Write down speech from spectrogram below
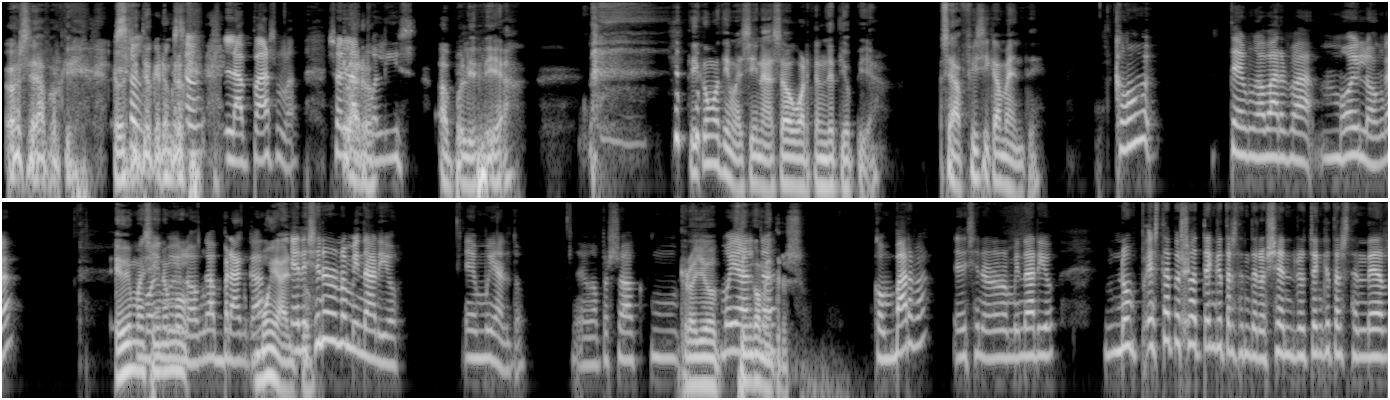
O sea, porque é un sitio que non creo Son que... la pasma, son claro, la polis. A policía. Ti como te imaginas ao guardián de Etiopía? O sea, físicamente. Como ten unha barba moi longa? Eu imagino moi, moi longa, branca. Moi alto. É de xénero non binario. É moi alto. É unha persoa mm, rollo moi alta, metros. Con barba eh, xénero non binario, non, esta persoa ten que trascender o xénero, ten que trascender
